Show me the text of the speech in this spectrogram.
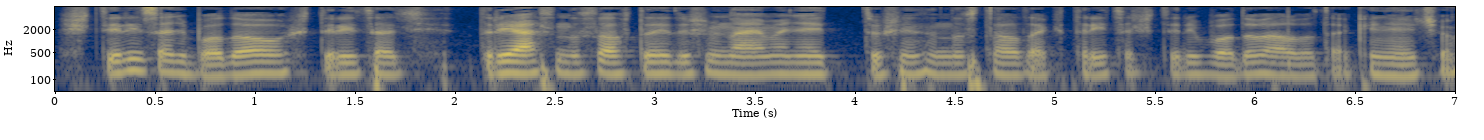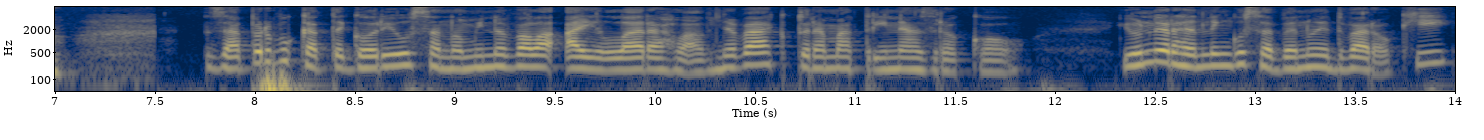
40 bodov, 43, ja som dostal vtedy, tuším najmenej, tuším som dostal tak 34 bodov alebo také niečo. Za prvú kategóriu sa nominovala aj Lara Hlavňová, ktorá má 13 rokov. Junior handlingu sa venuje 2 roky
